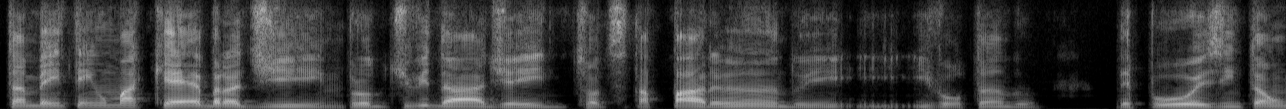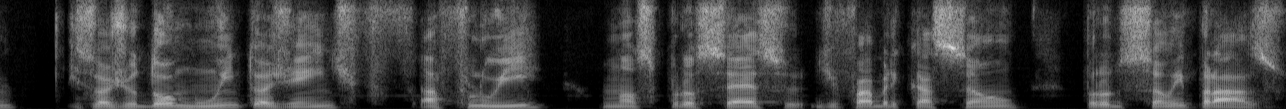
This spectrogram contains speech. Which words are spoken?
também tem uma quebra de produtividade aí, só de você estar parando e, e, e voltando depois. Então, isso ajudou muito a gente a fluir o nosso processo de fabricação, produção e prazo.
